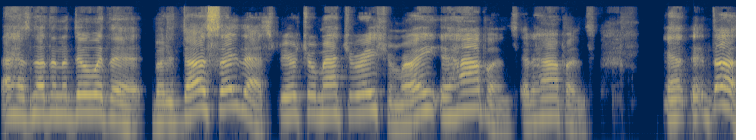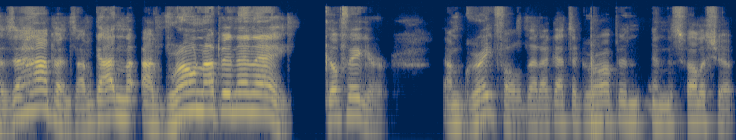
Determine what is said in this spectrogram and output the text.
that has nothing to do with it. But it does say that spiritual maturation, right? It happens. It happens. And it does. It happens. I've gotten, I've grown up in NA. Go figure. I'm grateful that I got to grow up in, in this fellowship.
